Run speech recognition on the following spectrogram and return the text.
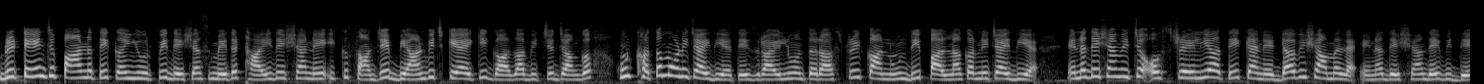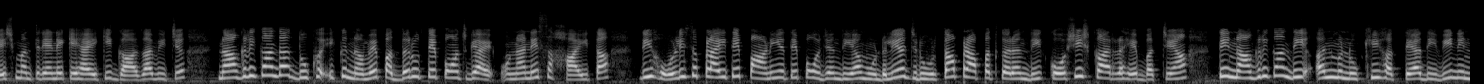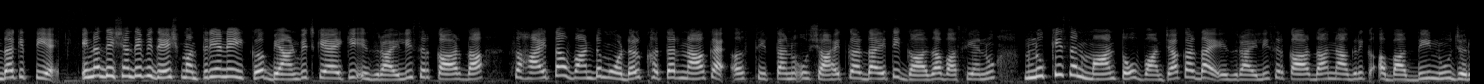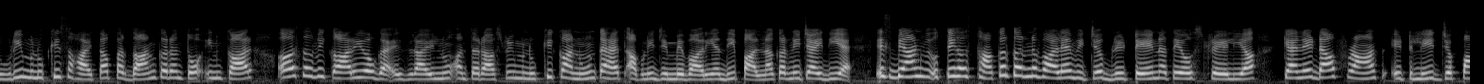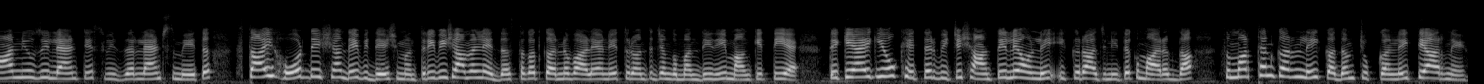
Britain, Japan ਅਤੇ ਕਈ ਯੂਰਪੀ ਦੇਸ਼ਾਂ ਸਮੇਤ 28 ਦੇਸ਼ਾਂ ਨੇ ਇੱਕ ਸਾਂਝੇ ਬਿਆਨ ਵਿੱਚ ਕਿਹਾ ਹੈ ਕਿ ਗਾਜ਼ਾ ਵਿੱਚ ਜੰਗ ਹੁਣ ਖਤਮ ਹੋਣੀ ਚਾਹੀਦੀ ਹੈ ਤੇ ਇਜ਼ਰਾਈਲ ਨੂੰ ਅੰਤਰਰਾਸ਼ਟਰੀ ਕਾਨੂੰਨ ਦੀ ਪਾਲਣਾ ਕਰਨੀ ਚਾਹੀਦੀ ਹੈ। ਇਹਨਾਂ ਦੇਸ਼ਾਂ ਵਿੱਚ ਆਸਟ੍ਰੇਲੀਆ ਅਤੇ ਕੈਨੇਡਾ ਵੀ ਸ਼ਾਮਲ ਹੈ। ਇਹਨਾਂ ਦੇਸ਼ਾਂ ਦੇ ਵਿਦੇਸ਼ ਮੰਤਰੀਆਂ ਨੇ ਕਿਹਾ ਹੈ ਕਿ ਗਾਜ਼ਾ ਵਿੱਚ ਨਾਗਰਿਕਾਂ ਦਾ ਦੁੱਖ ਇੱਕ ਨਵੇਂ ਪੱਧਰ ਉੱਤੇ ਪਹੁੰਚ ਗਿਆ ਹੈ। ਉਹਨਾਂ ਨੇ ਸਹਾਇਤਾ ਦੀ ਹੌਲੀ ਸਪਲਾਈ ਤੇ ਪਾਣੀ ਅਤੇ ਭੋਜਨ ਦੀਆਂ ਮੁੱਢਲੀਆਂ ਜ਼ਰੂਰਤਾਂ ਪ੍ਰਾਪਤ ਕਰਨ ਦੀ ਕੋਸ਼ਿਸ਼ ਕਰ ਰਹੇ ਬੱਚਿਆਂ ਤੇ ਨਾਗਰਿਕਾਂ ਦੀ ਅਨਮਨੁੱਖੀ ਹੱਤਿਆ ਦੀ ਵੀ ਨਿੰਦਾ ਕੀਤੀ ਹੈ। ਇਹਨਾਂ ਦੇਸ਼ਾਂ ਦੇ ਵਿਦੇਸ਼ ਮੰਤਰੀਆਂ ਨੇ ਇੱਕ ਬਿਆਨ ਵਿੱਚ ਕਿਹਾ ਹੈ ਕਿ ਇਜ਼ਰਾਈਲੀ ਸਰਕਾਰ ਦਾ ਸਹਾਇਤਾ ਵੰਡ ਮਾਡਲ ਖਤਰਨਾਕ ਹੈ। ਅਸਥਿਰਤਾ ਨੂੰ ਉਤਸ਼ਾਹਿਤ ਕਰਦਾ ਹੈ ਤੇ ਗਾਜ਼ਾ ਵਾਸੀਆਂ ਨੂੰ ਮਨੁੱਖੀ ਸਨਮਾਨ ਤੋਂ ਵਾਂਝਾ ਕਰਦਾ ਹੈ। ਇਜ਼ਰਾਈਲੀ ਸਰਕਾਰ ਦਾ ਨਾਗਰਿਕ ਆਬਾਦੀ ਨੂੰ ਜ਼ਰੂਰੀ ਮਨੁੱਖੀ ਸਹਾਇਤਾ ਪ੍ਰਦਾਨ ਕਰਨ ਤੋਂ ਇਨਕਾਰ ਅਸਵੀਕਾਰਯੋਗ ਹੈ। ਇਜ਼ਰਾਈਲ ਨੂੰ ਅੰਤਰਰਾਸ਼ਟਰੀ ਮਨੁੱਖੀ ਕਾਨੂੰਨ ਤਹਿਤ ਆਪਣੀ ਜ਼ਿੰਮੇਵਾਰੀਆਂ ਦੀ ਪਾਲਣਾ ਕਰਨੀ ਚਾਹੀਦੀ ਹੈ। ਇਸ ਬਿਆਨ ਉੱਤੇ ਹਸਤਾਖਰ ਕਰਨ ਵਾਲਿਆਂ ਵਿੱਚ ਬ੍ਰਿਟੇਨ ਅਤੇ Australia Canada, France, Italy, Japan New Zealand ਤੇ ਸਵਿਟਜ਼ਰਲੈਂਡ ਸਮੇਤ 27 ਹੋਰ ਦੇਸ਼ਾਂ ਦੇ ਵਿਦੇਸ਼ ਮੰਤਰੀ ਵੀ ਸ਼ਾਮਲ ਨੇ। ਦਸਤਖਤ ਕਰਨ ਵਾਲਿਆਂ ਨੇ ਤੁਰੰਤ ਜੰਗਬੰਦੀ ਦੀ ਮੰਗ ਕੀਤੀ ਹੈ ਤੇ ਕਿਹਾ ਹੈ ਕਿ ਉਹ ਖੇਤਰ ਵਿੱਚ ਸ਼ਾਂਤੀ ਲਿਆਉਣ ਲਈ ਇੱਕ ਰਾਜਨੀਤਿਕ ਮਾਰਗ ਦਾ ਸਮਰਥਨ ਕਰਨ ਲਈ ਕਦਮ ਚੁੱਕਣ ਲਈ ਤਿਆਰ ਨੇ।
